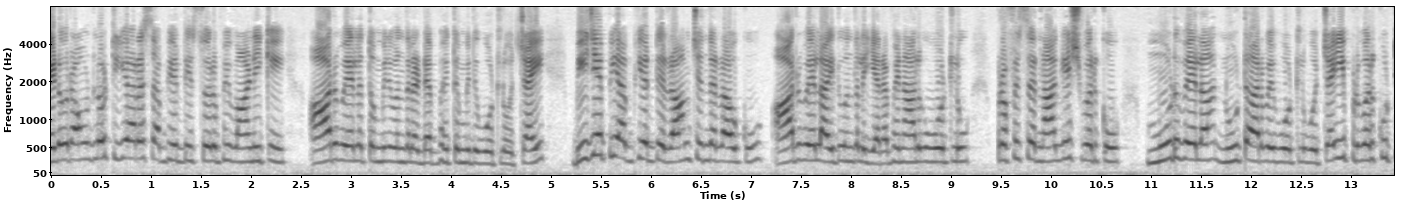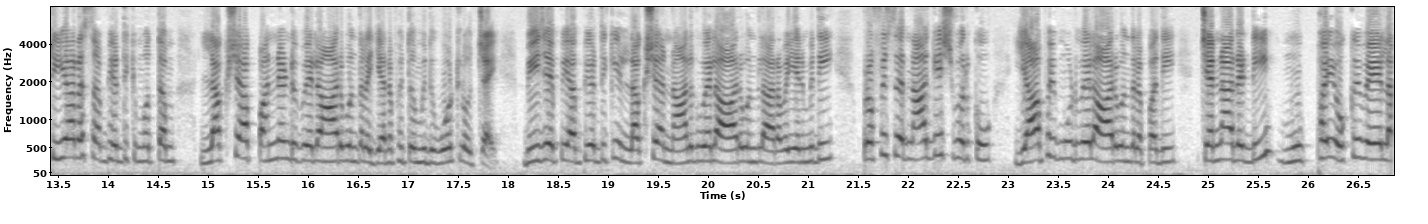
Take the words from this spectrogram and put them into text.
ఏడో రౌండ్లో టీఆర్ఎస్ అభ్యర్థి సురభి వాణికి ఆరు వేల తొమ్మిది వందల డెబ్బై తొమ్మిది ఓట్లు వచ్చాయి. బీజేపీ అభ్యర్థి రామచంద్రరావుకు ఆరు వేల ఐదు వందల ఎనభై నాలుగు ఓట్లు ప్రొఫెసర్ నాగేశ్వర్కు మూడు వేల నూట అరవై ఓట్లు వచ్చాయి. ఇప్పటి వరకు టీఆర్ఎస్ అభ్యర్థికి మొత్తం లక్ష పన్నెండు వేల ఆరు వందల ఎనభై తొమ్మిది ఓట్లు వచ్చాయి. బీజేపీ అభ్యర్థికి లక్ష నాలుగు వేల ఆరు వందల అరవై ఎనిమిది ప్రొఫెసర్ నాగేశ్వర్కు యాభై మూడు వేల ఆరు వందల పది చెన్నారెడ్డి ముప్పై ఒక వేల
